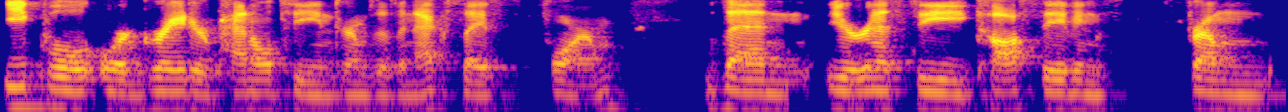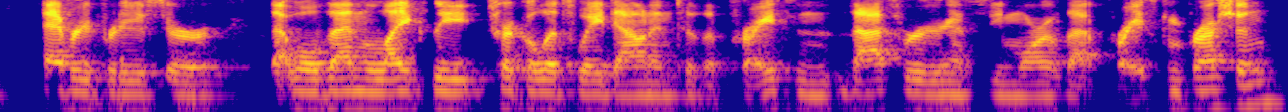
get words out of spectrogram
equal or greater penalty in terms of an excise form, then you're going to see cost savings from every producer that will then likely trickle its way down into the price, and that's where you're going to see more of that price compression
